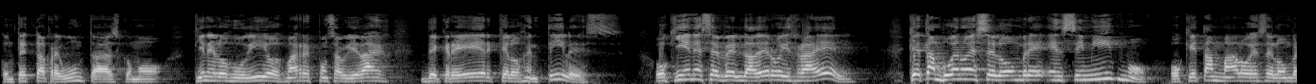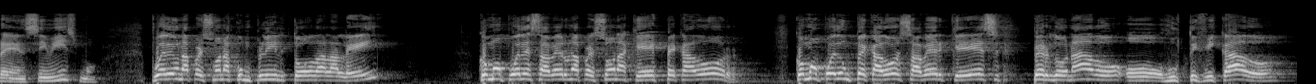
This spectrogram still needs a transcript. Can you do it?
contesta preguntas como, ¿tienen los judíos más responsabilidad de creer que los gentiles? ¿O quién es el verdadero Israel? ¿Qué tan bueno es el hombre en sí mismo? ¿O qué tan malo es el hombre en sí mismo? ¿Puede una persona cumplir toda la ley? ¿Cómo puede saber una persona que es pecador? ¿Cómo puede un pecador saber que es perdonado o justificado?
